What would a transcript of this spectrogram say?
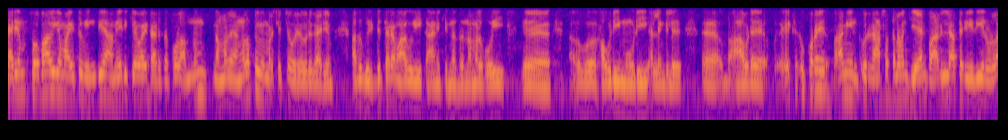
കാര്യം സ്വാഭാവികമായിട്ടും ഇന്ത്യ അമേരിക്കയുമായിട്ട് അടുത്തപ്പോൾ അന്നും നമ്മൾ ഞങ്ങളൊക്കെ വിമർശിച്ച ഒരേ ഒരു കാര്യം അത് വിഡ്ഢിത്തരമാകും ഈ കാണിക്കുന്നത്. നമ്മൾ പോയി ഹൗഡി മോഡി അല്ലെങ്കിൽ അവിടെ കുറെ ഐ മീൻ ഒരു രാഷ്ട്രത്തലവൻ ചെയ്യാൻ പാടില്ലാത്ത രീതിയിലുള്ള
